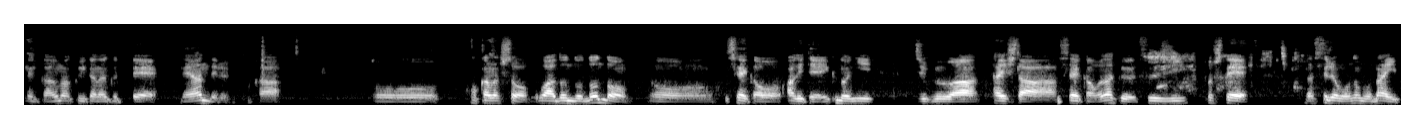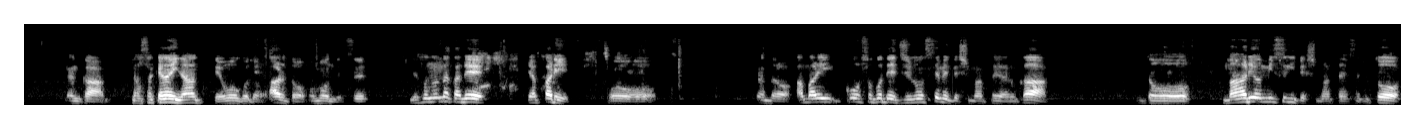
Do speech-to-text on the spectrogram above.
なんかうまくいかなくって悩んでるとか、他の人はどんどんどんどん成果を上げていくのに、自分は大した成果もなく数字として出せるものもない、なんか情けないなって思うことあると思うんです。で、その中で、やっぱり、こう、なんだろう、あまりこうそこで自分を責めてしまったりだとか、と周りを見すぎてしまったりすると、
